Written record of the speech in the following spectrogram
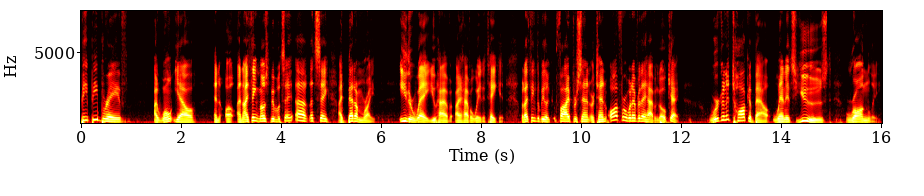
be be brave. I won't yell. And uh, and I think most people would say, uh, let's say I bet I'm right. Either way, you have I have a way to take it. But I think they'll be like five percent or ten off or whatever they have, and go okay. We're going to talk about when it's used wrongly.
